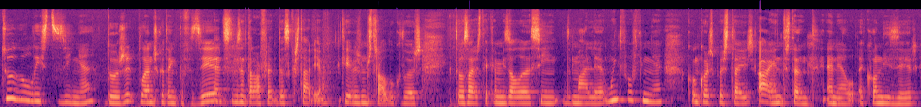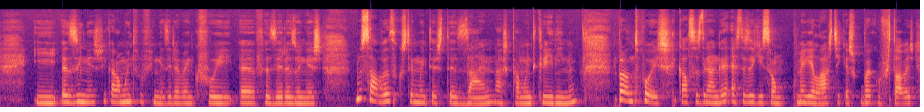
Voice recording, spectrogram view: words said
to-do listzinha de hoje, planos que eu tenho para fazer. Antes de me sentar à frente da secretária, queria-vos mostrar o look de hoje. Estou a usar esta camisola assim de malha, muito fofinha, com cores pastéis. Ah, entretanto, anel a condizer e as unhas ficaram muito fofinhas. Ainda bem que fui a fazer as unhas no sábado, gostei muito deste design, acho que está muito queridinho. Pronto, depois, calças de ganga, estas aqui são mega elásticas, bem confortáveis para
